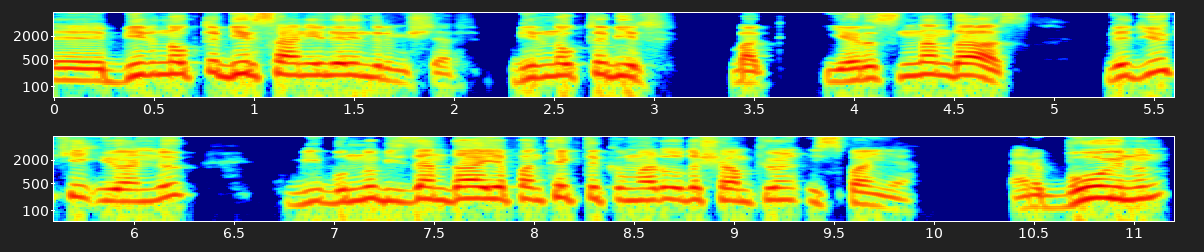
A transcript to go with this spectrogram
e, 1.1 saniyeler indirmişler. 1.1. Bak yarısından daha az. Ve diyor ki "Bi- bunu bizden daha yapan tek takım vardı o da şampiyon İspanya. Yani bu oyunun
